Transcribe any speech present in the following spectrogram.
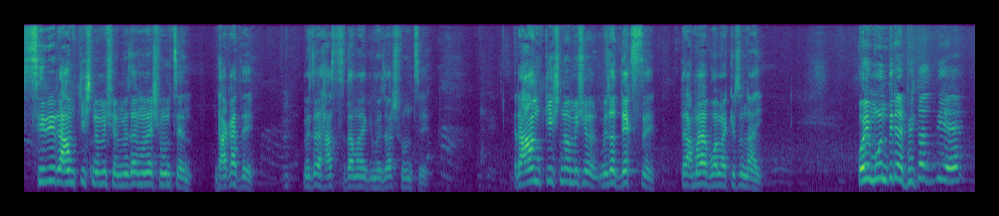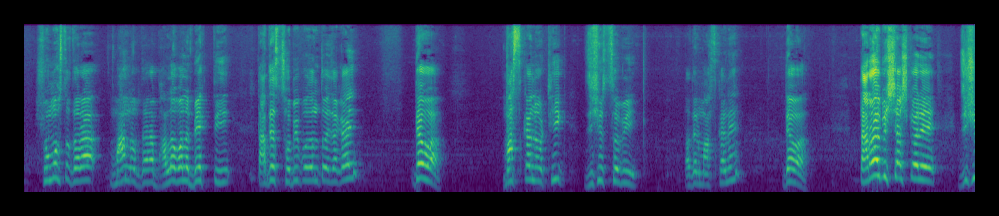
শ্রী রামকৃষ্ণ মিশন, মেজর মনে শুনছেন, ঢাকাতে। মেজর হাসছে, তার মানে কি মেজর শুনছে। রামকৃষ্ণ মিশন, মেজর দেখছে তার আমার বলার কিছু নাই। ওই মন্দিরের ভিতর দিয়ে সমস্ত যারা মানব, যারা ভালো ভালো ব্যক্তি, তাদের ছবি পর্যন্ত ওই জায়গায় দেওয়া। মাঝখানেও ঠিক যিশুর ছবি, তাদের মাঝখানে দেওয়া। তারাও বিশ্বাস করে, যিশু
